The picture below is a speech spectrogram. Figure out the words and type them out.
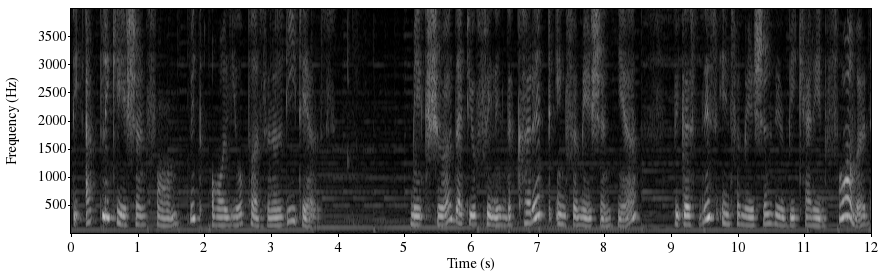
the application form with all your personal details. Make sure that you fill in the correct information here because this information will be carried forward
